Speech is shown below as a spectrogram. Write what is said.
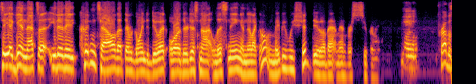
see again. That's a either they couldn't tell that they were going to do it, or they're just not listening, and they're like, "Oh, maybe we should do a Batman versus Superman." Hmm. Probably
